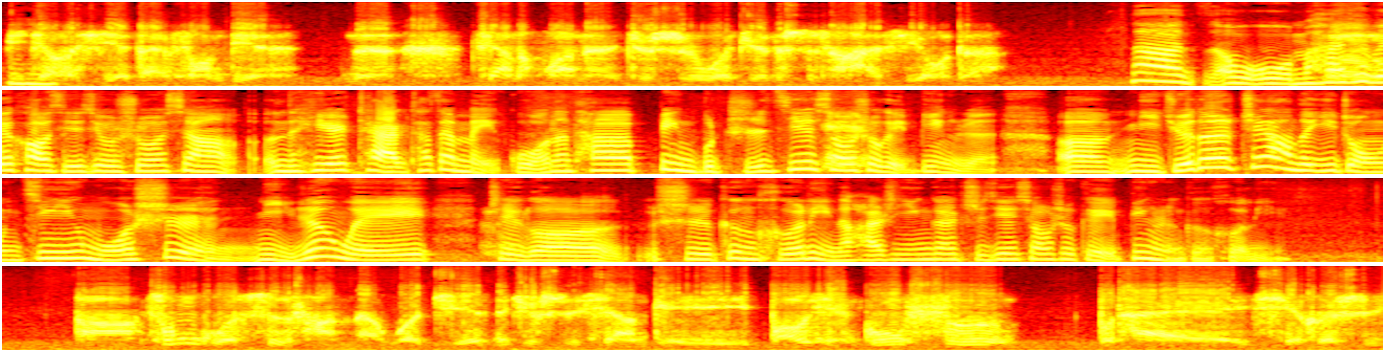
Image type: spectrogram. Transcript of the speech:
比较携带方便。那这样的话呢，就是我觉得市场还是有的。那呃，我们还特别好奇，就是说，像 The Here Tag，它在美国呢，它并不直接销售给病人。呃，你觉得这样的一种经营模式，你认为这个是更合理呢，还是应该直接销售给病人更合理？啊，中国市场呢，我觉得就是像给保险公司不太切合实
